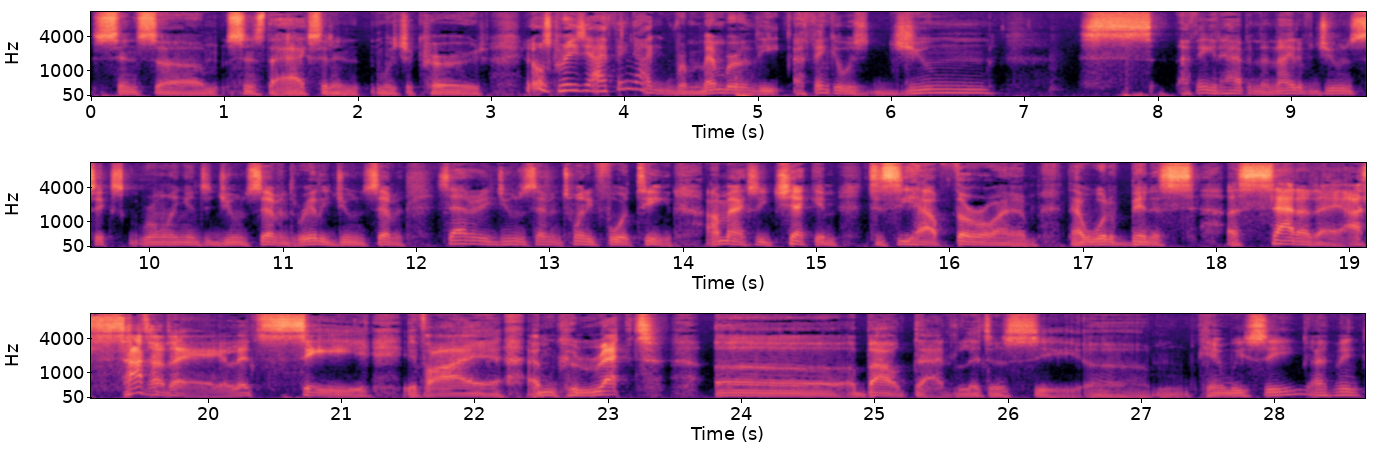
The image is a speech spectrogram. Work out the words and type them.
since um since the accident which occurred. You know it's crazy? I think i remember the i think it was june I think it happened the night of June 6th, rolling into June 7th, really June 7th, Saturday, June 7th, 2014. I'm actually checking to see how thorough I am. That would have been a, a Saturday, a Saturday. Let's see if I am correct uh, about that. Let us see. Um, can we see? I think,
